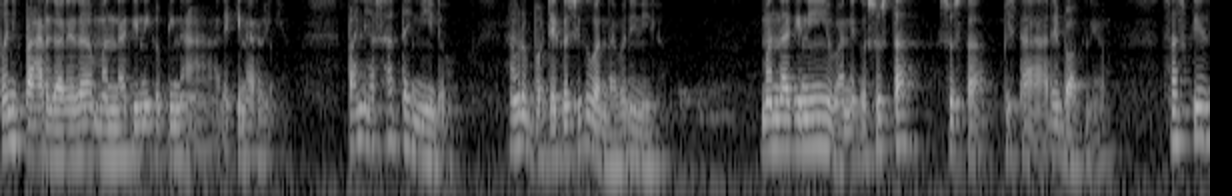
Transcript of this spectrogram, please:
पनि पार गरेर मन्दाकिनीको किनारे किनार हिँड्यौँ पानी असाध्यै निलो हाम्रो भोटेकोसीको भन्दा पनि निलो। मन्दाकिनी भनेको सुस्त सुस्त बिस्तारै बग्ने हो। संस्कृत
